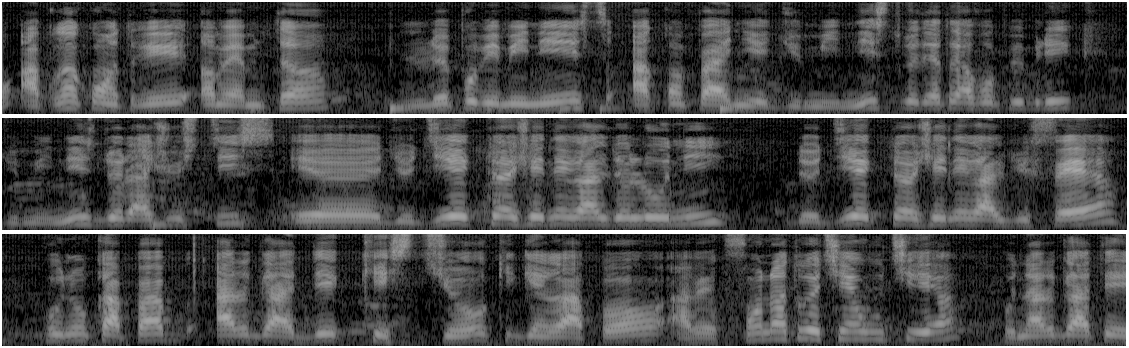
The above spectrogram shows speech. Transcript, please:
ap renkontre en mèm tan le premier ministre akompagné du ministre des travaux publics, du ministre de la justice, et du directeur général de l'ONI, du directeur général du FER, pou nou kapab al gade kestyon ki gen rapor avek fond d'entretien woutier, pou nou al gade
